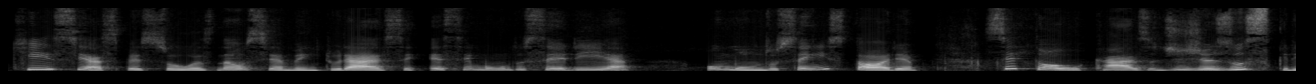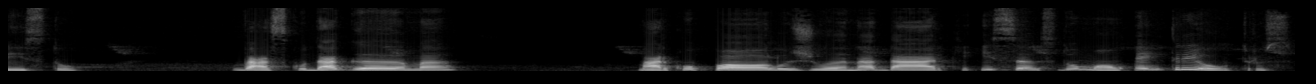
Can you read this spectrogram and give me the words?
que se as pessoas não se aventurassem, esse mundo seria um mundo sem história. Citou o caso de Jesus Cristo, Vasco da Gama, Marco Polo, Joana d'Arc e Santos Dumont, entre outros.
